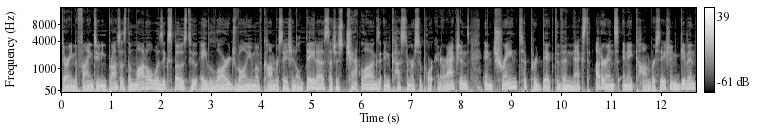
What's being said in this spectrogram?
During the fine tuning process, the model was exposed to a large volume of conversational data, such as chat logs and customer support interactions, and trained to predict the next utterance in a conversation given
